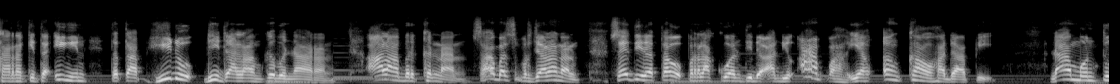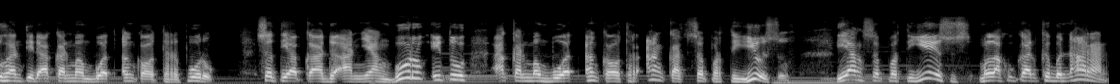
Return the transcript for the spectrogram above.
karena kita ingin tetap hidup di dalam kebenaran. Allah berkenan. Sahabat seperjalanan, saya tidak tahu perlakuan tidak adil apa yang engkau hadapi. Namun Tuhan tidak akan membuat engkau terpuruk. Setiap keadaan yang buruk itu akan membuat engkau terangkat seperti Yusuf, yang seperti Yesus melakukan kebenaran.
